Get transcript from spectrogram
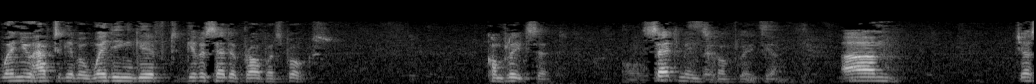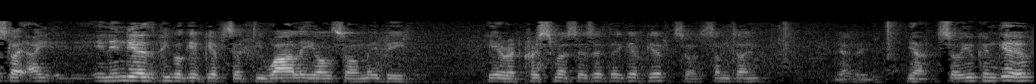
when you have to give a wedding gift, give a set of Prabhupada's books. Complete set. Set means complete, yeah. Um, just like I, in India, the people give gifts at Diwali also, maybe here at Christmas, is it they give gifts, or sometime? Yeah, they Yeah, so you can give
